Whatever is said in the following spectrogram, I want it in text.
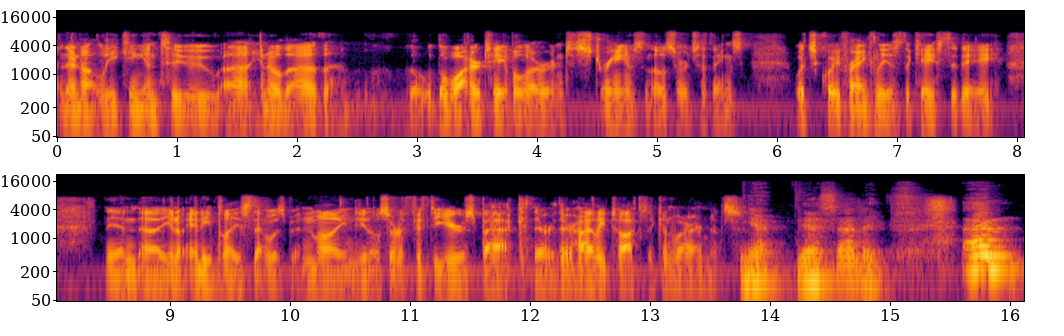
and they're not leaking into uh, you know the, the the, the water table or into streams and those sorts of things, which quite frankly is the case today in uh, you know any place that was been mined you know sort of 50 years back. They're they're highly toxic environments. Yeah yeah certainly um,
